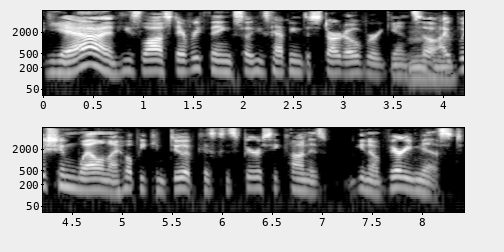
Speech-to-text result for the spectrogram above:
yeah, and he's lost everything, so he's having to start over again. So Mhm. I wish him well, and I hope he can do it because Conspiracy Con is, you know, very missed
